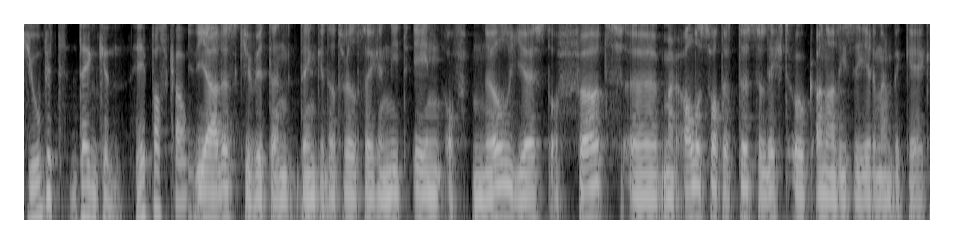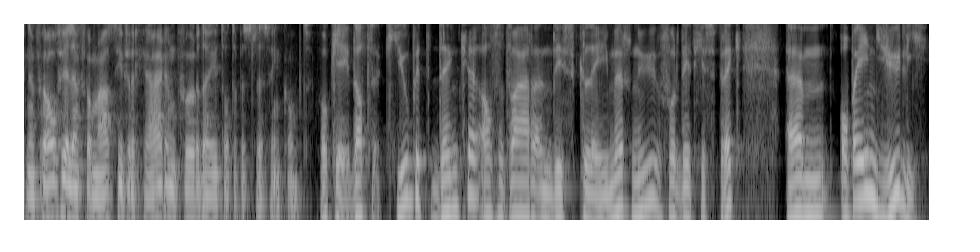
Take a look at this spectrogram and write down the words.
qubit-denken, hé Pascal? Ja, dat is qubit-denken. Dat wil zeggen niet één of nul, juist of fout, uh, maar alles wat ertussen ligt ook analyseren en bekijken. En vooral veel informatie vergaren voordat je tot de beslissing komt. Oké, okay, dat qubit-denken, als het ware een disclaimer nu voor dit gesprek. Um, op 1 juli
